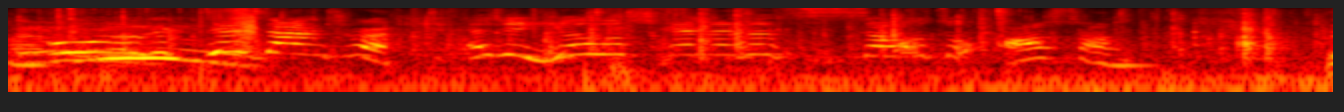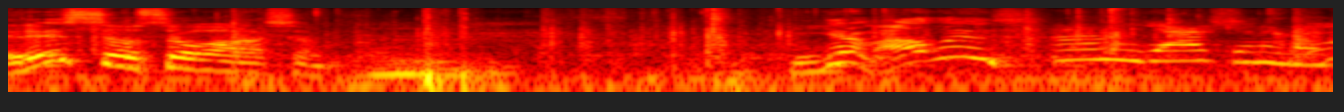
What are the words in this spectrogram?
Oh, look at this dinosaur. It has a yellow skin and it's so, so awesome. It is so so awesome. Can you get them out, Liz? Um, yeah, she can. Um,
